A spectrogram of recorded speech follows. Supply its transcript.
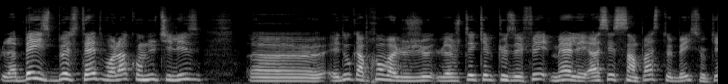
la base busted, voilà, qu'on utilise. Euh, et donc après, on va lui, ajouter quelques effets. Mais elle est assez sympa, cette base, ok?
